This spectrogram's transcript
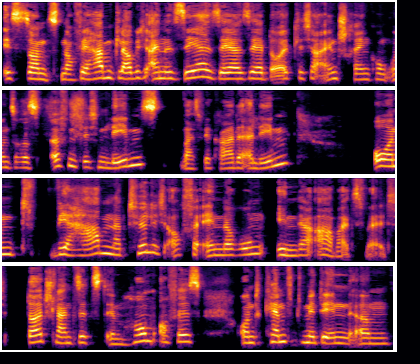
ist sonst noch? Wir haben, glaube ich, eine sehr, sehr, sehr deutliche Einschränkung unseres öffentlichen Lebens, was wir gerade erleben. Und wir haben natürlich auch Veränderungen in der Arbeitswelt. Deutschland sitzt im Homeoffice und kämpft mit den ähm,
